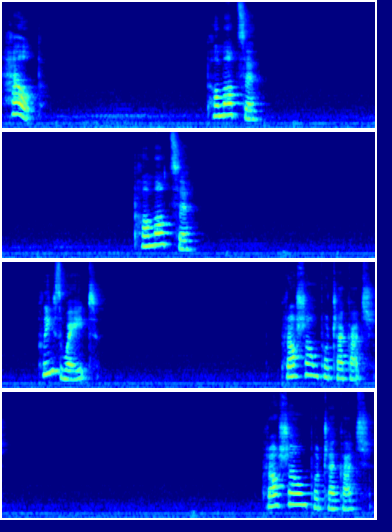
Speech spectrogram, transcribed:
Help. Pomocy. Pomocy. Please wait. Proszę poczekać. Proszę poczekać.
